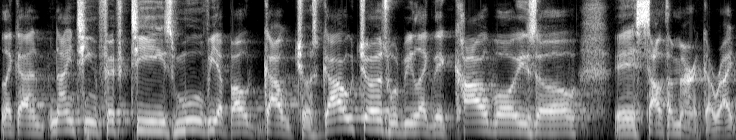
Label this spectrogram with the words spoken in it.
like a 1950s movie about gauchos. Gauchos would be like the cowboys of uh, South America, right?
